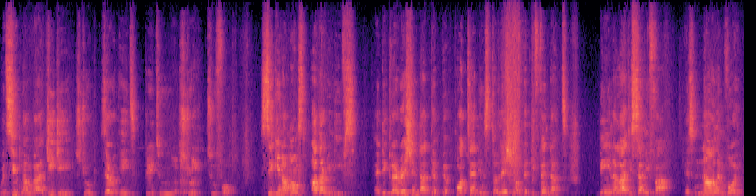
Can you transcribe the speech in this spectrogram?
with suit number GJ stroke 0832 stroke 24, seeking amongst other reliefs a declaration that the purported installation of the defendant, being Alhaji Sanifa, is null and void,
